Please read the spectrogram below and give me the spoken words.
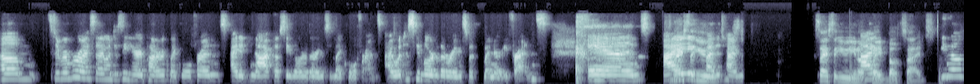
Um, so remember when I said I went to see Harry Potter with my cool friends? I did not go see Lord of the Rings with my cool friends. I went to see Lord of the Rings with my nerdy friends. And I nice that you- by the time it's nice that you you know I- played both sides you know,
